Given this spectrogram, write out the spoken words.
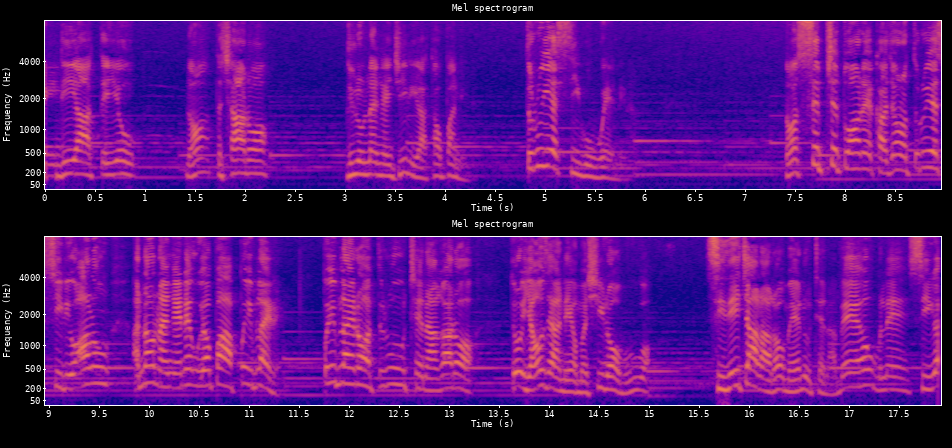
အိန္ဒိယတရုတ်နော်တခြားတော့ဒီလိုနိုင်ငံကြီးတွေကထောက်ပံ့နေတယ်သူတို့ရဲ့စီကိုဝယ်နေတာ နော်စစ်ဖြစ်သွားတဲ့အခါကျတော့သူတို့ရဲ့စီတွေကိုအားလုံးအနောက်နိုင်ငံနဲ့ဥရောပကပိတ်ပလိုက်တယ်ပိတ်ပလိုက်တော့သူတို့ထင်တာကတော့သူတို့ရောင်းစရာနေရာမရှိတော့ဘူးပေါ့စီသေးကြလာတော့မယ်လို့ထင်တာဘယ်ဟုတ်မလဲစီက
